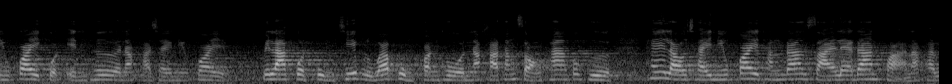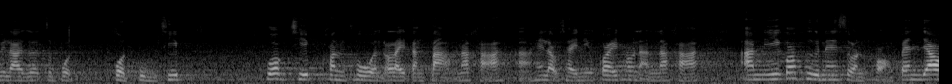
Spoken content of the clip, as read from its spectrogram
นิ้วก้อยกด enter นะคะ ใช้นิ้วก้อย เวลากดปุ่มชิป หรือว่าปุ่มคอนโทรลนะคะ ทั้งสองข้างก็คือ ให้เราใช้นิ้วก้อยทั้งด้านซ้ายและด้านขวานะคะ เวลาจะจะกดกดปุ่มชิป พวกชิปคอนโทรลอะไรต่างๆนะคะะให้เราใช้นิ้วก้อยเท่านั้นนะคะ อันนี้ก็คือในส่วนของแป้นเย้า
